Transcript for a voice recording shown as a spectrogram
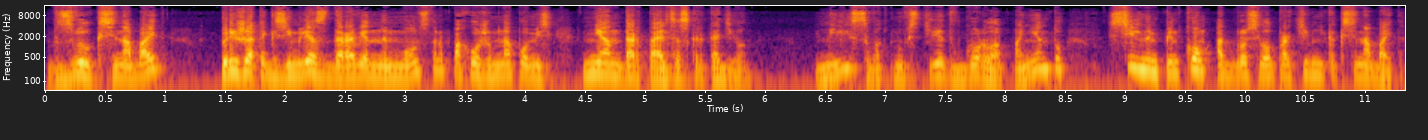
Взвыл ксенобайт, прижатый к земле здоровенным монстром, похожим на помесь неандертальца с крокодилом. Мелисса, воткнув стилет в горло оппоненту, сильным пинком отбросила противника ксенобайта.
